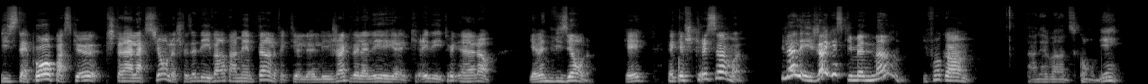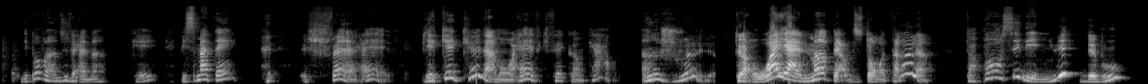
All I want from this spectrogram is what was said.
Puis c'était pas parce que j'étais dans l'action, je faisais des ventes en même temps. fait que les gens qui veulent aller euh, créer des trucs, non, non, Il y avait une vision. Fait que je crée ça, moi. Puis là, les gens, qu'est-ce qu'ils me demandent? Ils font comme T'en as vendu combien? Je n'ai pas vendu vraiment. Puis ce matin, je fais un rêve. Puis il y a quelqu'un dans mon rêve qui fait comme Carl, en juin, tu as royalement perdu ton temps, là. Tu as passé des nuits debout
